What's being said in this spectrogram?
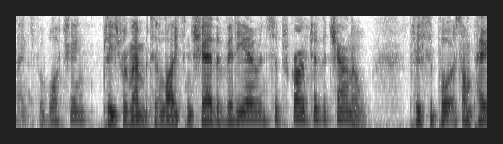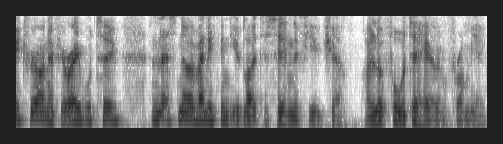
Thank you for watching. Please remember to like and share the video and subscribe to the channel. Please support us on Patreon if you're able to and let us know of anything you'd like to see in the future. I look forward to hearing from you.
